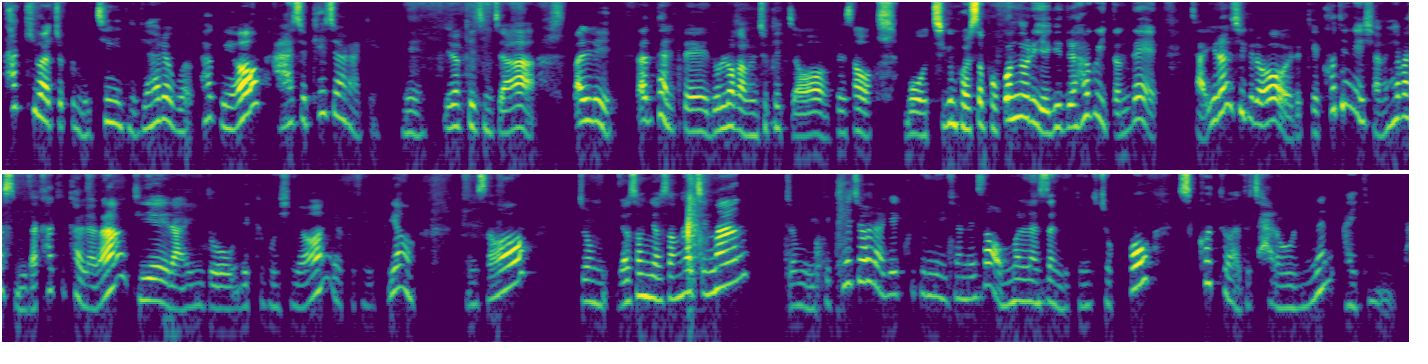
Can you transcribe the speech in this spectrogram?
카키와 조금 매칭이 되게 하려고 하고요. 아주 캐주얼하게. 네. 이렇게 진짜 빨리 따뜻할 때 놀러 가면 좋겠죠. 그래서 뭐 지금 벌써 벚꽃놀이 얘기들 하고 있던데 자, 이런 식으로 이렇게 코디네이션을 해봤습니다. 카키 컬러랑 뒤에 라인도 네크 보시면 이렇게 돼 있고요. 그래서 좀 여성 여성하지만 좀 이렇게 캐주얼하게 코디네이션해서 언멀란스한 느낌도 좋고 스커트와도 잘 어울리는 아이템입니다.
